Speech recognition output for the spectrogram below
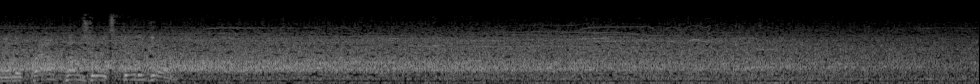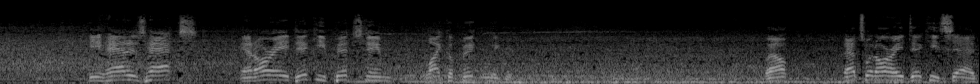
and the crowd comes to its feet again. He had his hacks, and R.A. Dickey pitched him like a big leaguer. Well, that's what R.A. Dickey said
